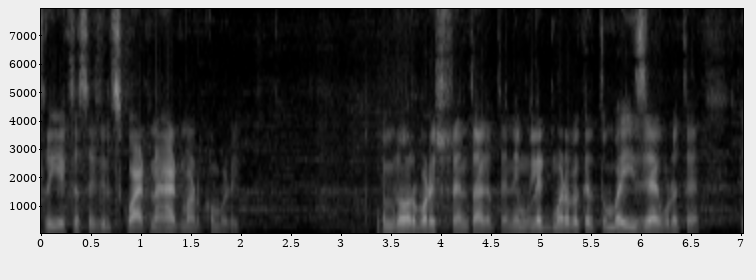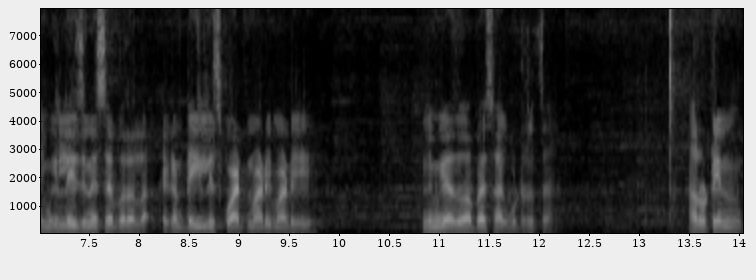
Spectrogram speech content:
ಫ್ರೀ ಎಕ್ಸಸೈಸಲ್ಲಿ ಸ್ಕ್ವಾಟ್ನ ಆ್ಯಡ್ ಮಾಡ್ಕೊಂಬಿಡಿ. ನಿಮ್ಮ ಲೋವರ್ ಬಾಡಿ ಸ್ಟ್ರೆಂತ್ ಆಗುತ್ತೆ. ನಿಮ್ಗೆ ಲೆಗ್ ಮಾಡ್ಬೇಕಾದ್ರೆ ತುಂಬ ಈಸಿ ಆಗಿಬಿಡುತ್ತೆ. ನಿಮಗೆ ಲೇಜಿನೆಸ್ಸೇ ಬರೋಲ್ಲ. ಯಾಕಂದ್ರೆ ಡೈಲಿ ಸ್ಕ್ವಾಟ್ ಮಾಡಿ ಮಾಡಿ ನಿಮಗೆ ಅದು ಅಭ್ಯಾಸ ಆಗಿಬಿಟ್ಟಿರುತ್ತೆ. ಆ ರೊಟೀನ್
